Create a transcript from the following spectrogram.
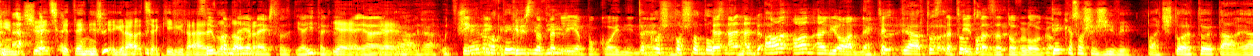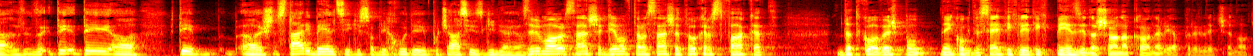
in švedske teniške igralce, ki igrajo. Zelo da je dobro. Max von Ja, itak. da Je, je, ja, je, je. ja. Ja, ja. Od Še teh eno dveh, od teh Kristofer ljudi- Lee je pokojni. ne. Tako što- točno to. Ja, ali, ali, on, on ali on, ne. Ja, to, Sta to, tedva za to vlogo. Te, ki so še živi, pač, to, je, to je ta. Ja. Z- Te, te, uh, te uh, stari belci, ki so bili hudi, počasi izginjajo. Zdaj bi moral sam še Game of Thrones, sam še to, kar sfakat. Da tako veš, po nekih desetih letih penzije, da Šona Connerja preleče not.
